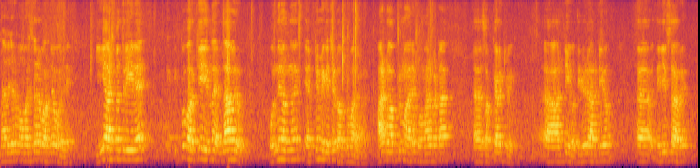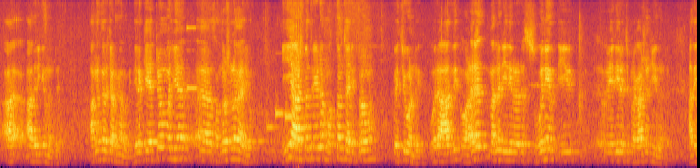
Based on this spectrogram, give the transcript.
മാനേജർ മുഹമ്മദ് സാറ് പറഞ്ഞ പോലെ ഈ ആശുപത്രിയിലെ ഇപ്പൊ വർക്ക് ചെയ്യുന്ന എല്ലാവരും ഒന്നിനൊന്ന് ഏറ്റവും മികച്ച ഡോക്ടർമാരാണ്. ആ ഡോക്ടർമാരെ ബഹുമാനപ്പെട്ട sub collector R D O Tirur R D O Dileep sir ആദരിക്കുന്നുണ്ട്. അങ്ങനത്തെ ഒരു ചടങ്ങ് ചടങ്ങാണ് ഇതിലൊക്കെ ഏറ്റവും വലിയ സന്തോഷമുള്ള കാര്യവും ഈ ആശുപത്രിയുടെ മൊത്തം ചരിത്രവും വെച്ചുകൊണ്ട് ഒരു ആദ്യ വളരെ നല്ല രീതിയിലുള്ള ഒരു സൂനിയർ ഈ വേദിയിൽ വെച്ച് പ്രകാശനം ചെയ്യുന്നുണ്ട്. അതിൽ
